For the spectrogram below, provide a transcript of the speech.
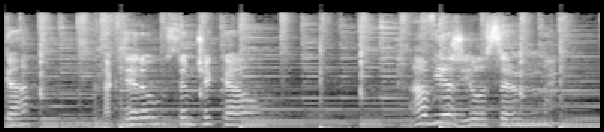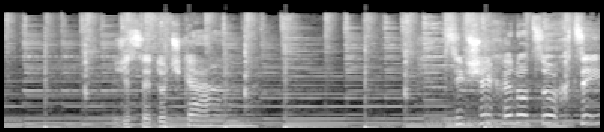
Láska, na kterou jsem čekal a věřil jsem, že se dočkám. Jsi všechno, co chci,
